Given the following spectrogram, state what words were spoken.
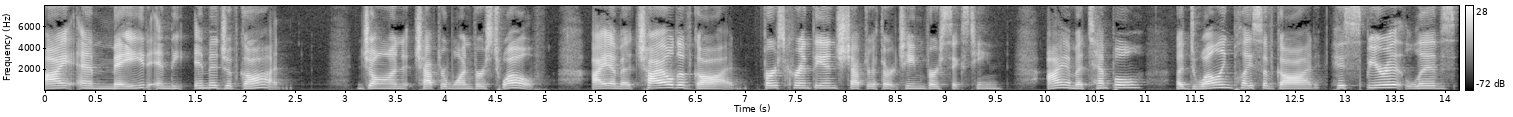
I am made in the image of God. John chapter 1, verse 12. I am a child of God. 1 Corinthians chapter 13, verse 16. I am a temple, a dwelling place of God. His spirit lives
